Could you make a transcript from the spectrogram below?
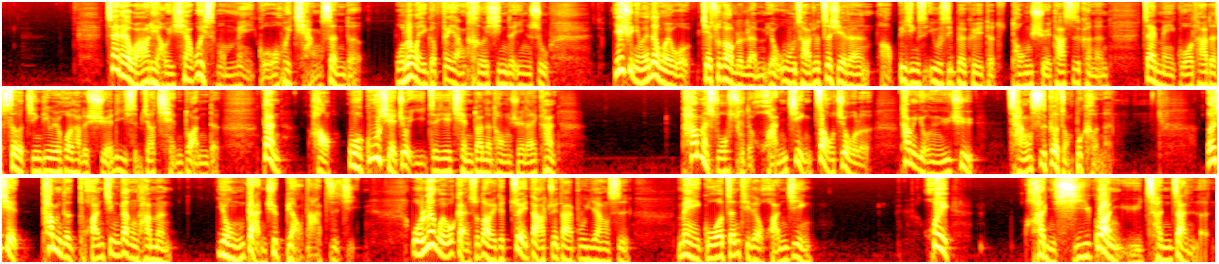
再来，我要聊一下为什么美国会强盛的。我认为一个非常核心的因素，也许你们认为我接触到的人有误差，就这些人啊，毕竟是 UC Berkeley 的同学，他是可能在美国他的社经地位或他的学历是比较前端的。但好，我姑且就以这些前端的同学来看，他们所处的环境造就了他们勇于去尝试各种不可能，而且他们的环境让他们勇敢去表达自己。我认为我感受到一个最大最大的不一样是，美国整体的环境会很习惯于称赞人。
